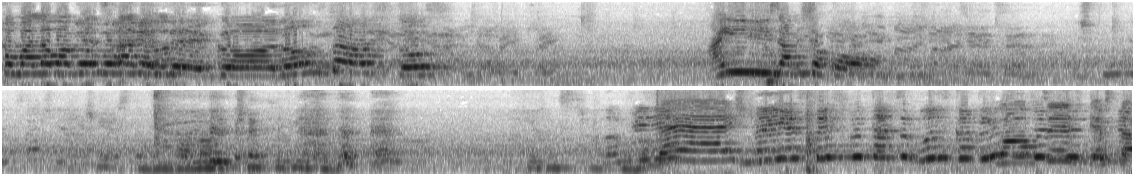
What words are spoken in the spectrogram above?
Pomalała mnie stadion. tego, no za stos. Aj, za wysoko. Bo mam trzech widzów. No widzisz, Cześć. my jesteśmy tacy błyskotliwi. Chłopcy z.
